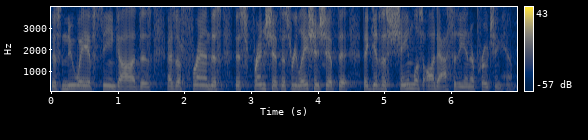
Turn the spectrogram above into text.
this new way of seeing God as, as a friend, this, this friendship, this relationship that, that gives us shameless audacity in approaching Him.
